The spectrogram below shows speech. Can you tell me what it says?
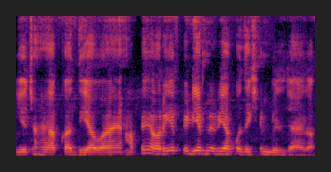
ये जो है आपका दिया हुआ है यहाँ पे, और ये पीडीएफ में भी आपको देखिए मिल जाएगा।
